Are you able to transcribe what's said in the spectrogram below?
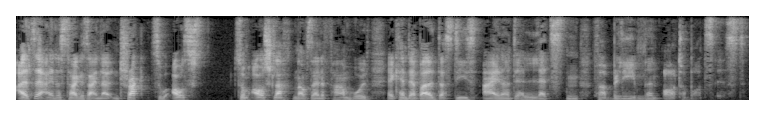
Als er eines Tages einen alten Truck zu aus zum Ausschlachten auf seine Farm holt, erkennt er bald, dass dies einer der letzten verbliebenen Autobots ist.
